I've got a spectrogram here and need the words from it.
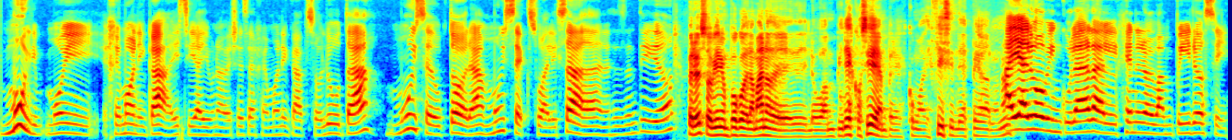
muy, muy hegemónica, ahí sí hay una belleza hegemónica absoluta, muy seductora, muy sexualizada en ese sentido. Pero eso viene un poco de la mano de, lo vampiresco siempre, es como difícil de despegarlo, ¿no? Hay algo vincular al género de vampiro, sí.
